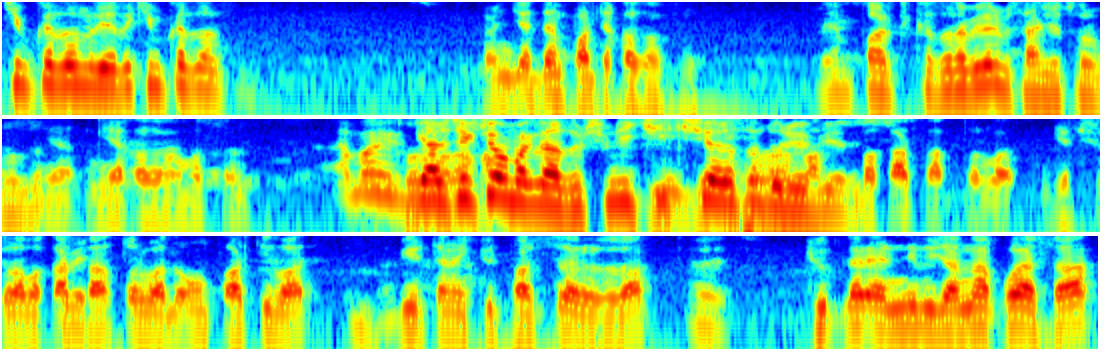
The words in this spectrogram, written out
Kim kazanır ya da kim kazansın? Önceden parti kazansın. Dem Parti kazanabilir mi sence Torbalı'da? Niye, niye kazanamasın? Ama Torbalı- gerçekçi olmak lazım. Şimdi iki kişi arasında dönüyor bir yarış. Bakarsak torba, geçişe bakarsak torbada 10 parti var. Bir tane Kürt partisi var orada. Evet. Kürtler elini vicdanına koyarsa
